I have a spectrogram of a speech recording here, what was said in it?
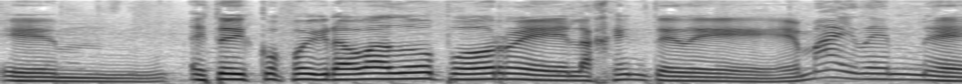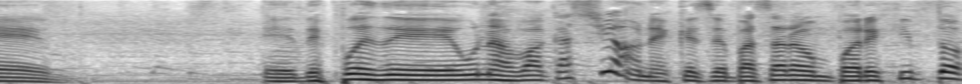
Em, este disco fue grabado por eh, la gente de Maiden eh, después de unas vacaciones que se pasaron por Egipto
